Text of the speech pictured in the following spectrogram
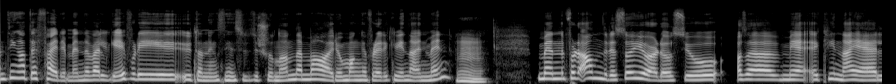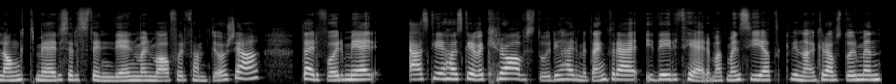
én ting at det er færre menn å velge i, fordi utdanningsinstitusjonene de har jo mange flere kvinner enn menn. Mm. Men for det andre så gjør det oss jo Altså, med, kvinner er langt mer selvstendige enn man var for 50 år siden. Derfor mer jeg har skrevet kravstor i hermetegn, for jeg, det irriterer meg at man sier at kvinner er kravstor, men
